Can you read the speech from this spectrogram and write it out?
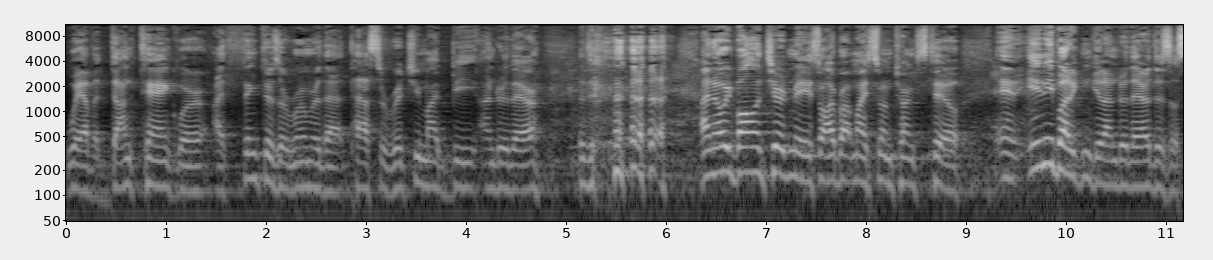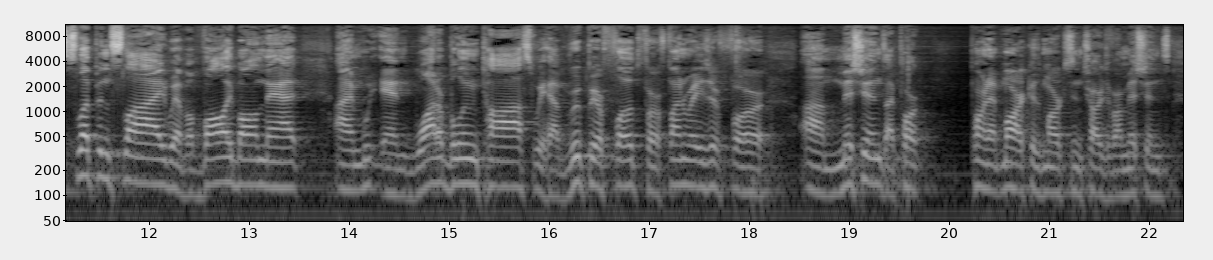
We have a dunk tank where I think there's a rumor that Pastor Richie might be under there. I know he volunteered me, so I brought my swim trunks too. And anybody can get under there. There's a slip and slide. We have a volleyball net um, and water balloon toss. We have root beer floats for a fundraiser for um, missions. I point at Mark because Mark's in charge of our missions.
